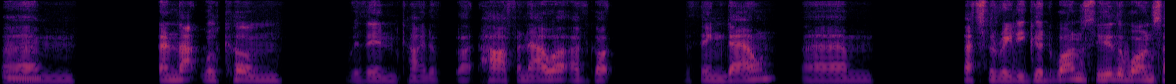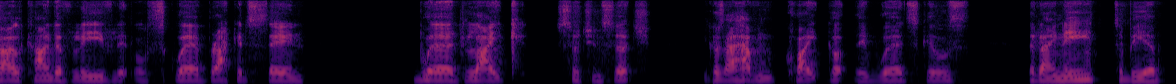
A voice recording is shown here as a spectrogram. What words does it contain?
um, and that will come within kind of like half an hour. I've got the thing down. Um, that's the really good ones. The other ones I'll kind of leave little square brackets saying word like such and such because I haven't quite got the word skills that I need to be a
